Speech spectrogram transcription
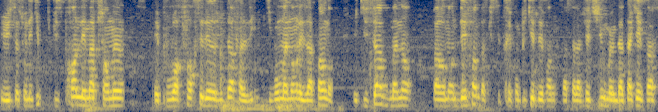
et que ce soit une équipe qui puisse prendre les matchs en main et pouvoir forcer des résultats équipes qui vont maintenant les attendre et qui savent maintenant pas vraiment défendre parce que c'est très compliqué de défendre face à la Fletchy ou même d'attaquer face,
